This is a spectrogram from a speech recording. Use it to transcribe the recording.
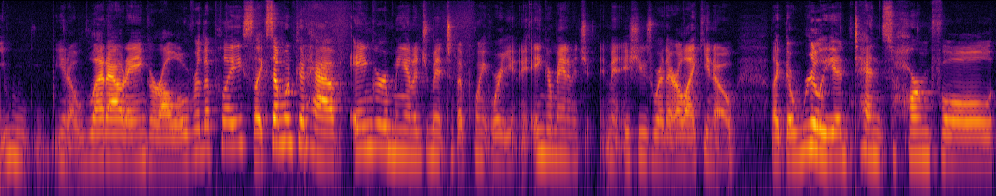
you, know let out anger all over the place. Like someone could have anger management to the point where you know, anger management issues where they're like you know like the really intense harmful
